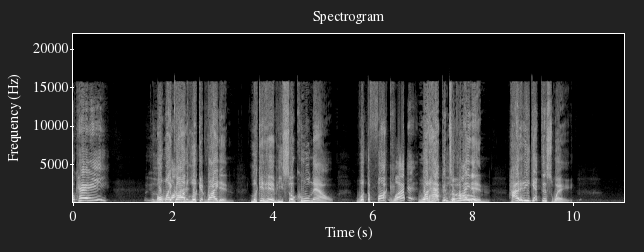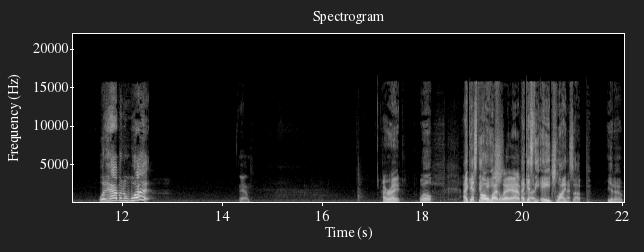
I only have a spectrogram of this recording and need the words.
Okay. Oh my What? god, look at Raiden. Look at him. He's so cool now. What the fuck? What? What happened to Who? Raiden? How did he get this way? What happened to what? Yeah. All right. Well, I guess the Oh, age, by the way, I have. I guess I- the age lines up, you know.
